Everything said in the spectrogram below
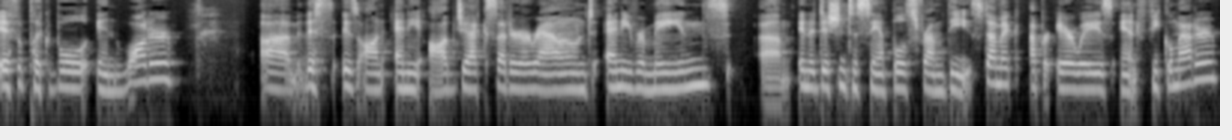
if applicable, in water. Um, this is on any objects that are around, any remains, um, in addition to samples from the stomach, upper airways, and fecal matter.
